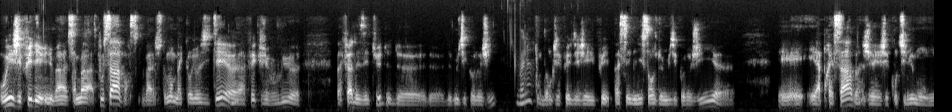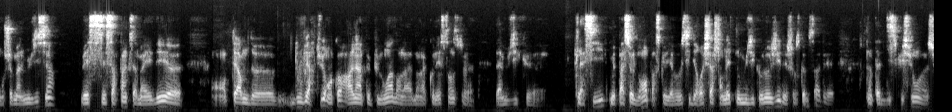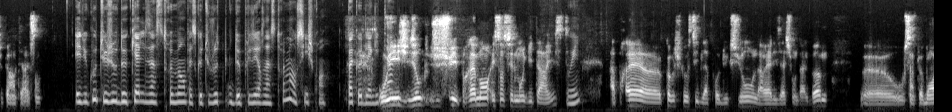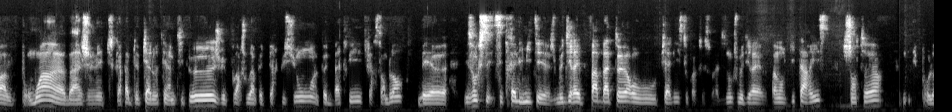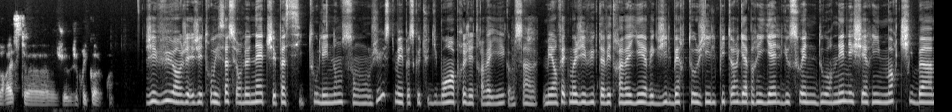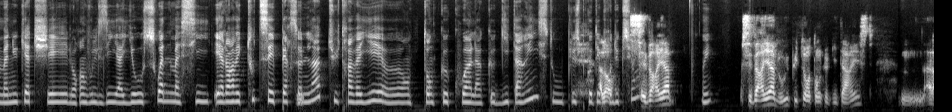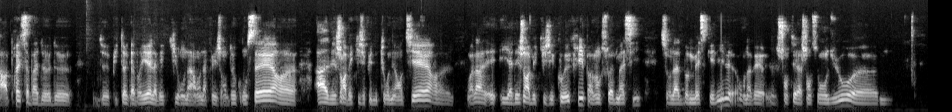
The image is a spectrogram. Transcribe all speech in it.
Oui, j'ai fait des. Bah, ça m'a tout ça parce que bah, justement ma curiosité euh, a fait que j'ai voulu euh, bah, faire des études de, de, de musicologie. Voilà. Donc j'ai fait j'ai pu passer une licence de musicologie et, et, après ça, j'ai continué mon, mon, chemin de musicien. Mais c'est certain que ça m'a aidé en termes d'ouverture encore, aller un peu plus loin dans la, dans la connaissance de la, musique euh, classique, mais pas seulement, parce qu'il y avait aussi des recherches en ethnomusicologie, des choses comme ça, des, tout un tas de discussions euh, super intéressantes. Et du coup, tu joues de quels instruments? Parce que tu joues de plusieurs instruments aussi, je crois. Pas que de la guitare. Oui, disons que je suis vraiment essentiellement guitariste. Oui. Après, euh, comme je fais aussi de la production, la réalisation d'albums, euh, ou simplement pour moi, euh, bah, je vais être capable de pianoter un petit peu, je vais pouvoir jouer un peu de percussion, un peu de batterie, faire semblant, mais euh, disons que c'est très limité. Je me dirais pas batteur ou pianiste ou quoi que ce soit. Disons que je me dirais vraiment guitariste, chanteur. Pour le reste, euh, je, je bricole. Quoi. J'ai vu, hein, j'ai trouvé ça sur le net, je sais pas si tous les noms sont justes, mais parce que tu dis, bon, après j'ai travaillé comme ça. Mais en fait, moi j'ai vu que tu avais travaillé avec Gilberto Gil, Peter Gabriel, Youssou N'Dour, Néné Chéri, Morchiba, Manu Katché, Laurent Voulzy, Ayo, Swan Massy. Et alors avec toutes ces personnes-là, tu travaillais euh, en tant que quoi là Que guitariste ou plus côté alors, production? C'est variable. Oui. C'est variable, oui, plutôt en tant que guitariste. Hum, alors après, ça va de, de de Peter Gabriel avec qui on a on a fait genre deux concerts, euh, à des gens avec qui j'ai fait une tournée entière, euh, voilà. Et il y a des gens avec qui j'ai coécrit, par exemple Swad Massy sur l'album Meskelil, on avait chanté la chanson en duo, euh,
